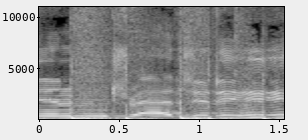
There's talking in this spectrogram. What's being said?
In tragedy.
